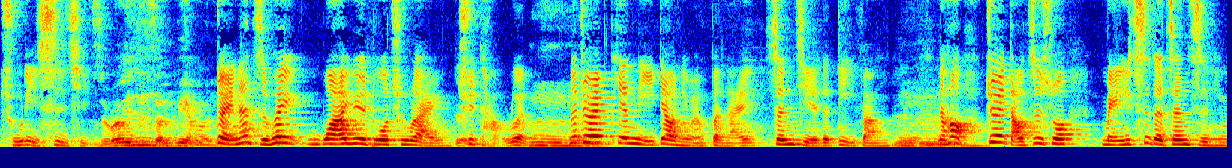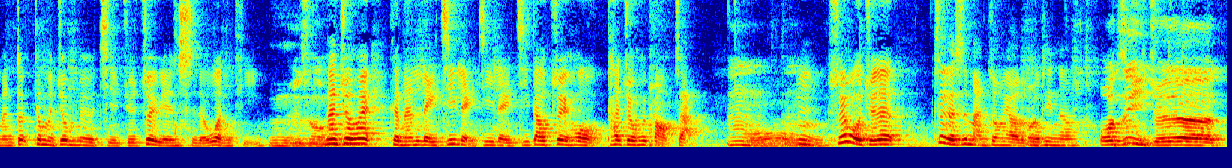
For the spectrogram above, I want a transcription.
处理事情，只会一直争辩而已。对，那只会挖越多出来去讨论，嗯，那就会偏离掉你们本来症结的地方，嗯，然后就会导致说。每一次的争执，你们都根本就没有解决最原始的问题，嗯，没错，那就会可能累积、累积、累积到最后，它就会爆炸，嗯嗯，所以我觉得这个是蛮重要的。不听呢？我自己觉得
